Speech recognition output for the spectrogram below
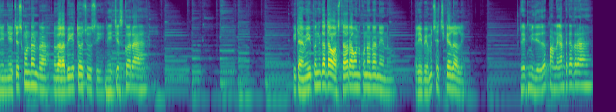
నేను నేర్చేసుకుంటాను రా నువ్వు ఎలా బిగిస్తావో చూసి. నేర్చేసుకోరా? ఈ టైం అయిపోయింది కదా వస్తావు రావు అనుకున్నారా నేను. రేపేమో చర్చికి వెళ్ళాలి. రేపు మీదేదో పండగంట కదరా.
